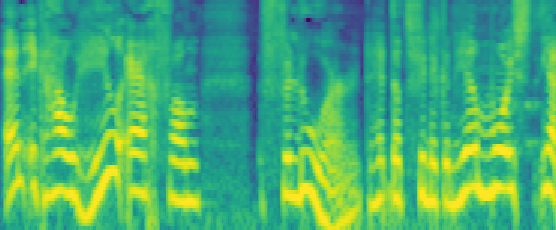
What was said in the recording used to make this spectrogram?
En ik hou heel erg van velour. Dat vind ik een heel mooi... Ja,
